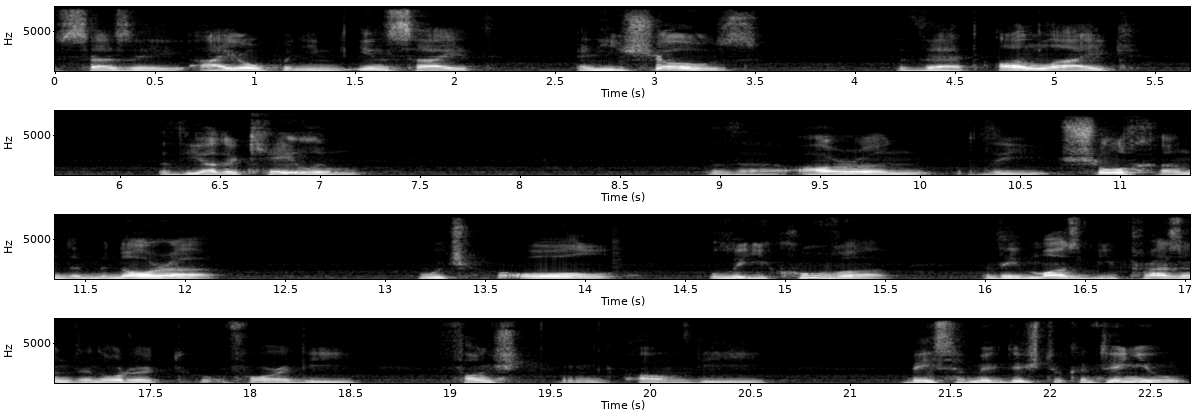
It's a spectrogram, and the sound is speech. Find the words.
says a eye-opening insight, and he shows that unlike the other kalim, the Aron, the Shulchan, the Menorah, which are all liikuva, they must be present in order to, for the functioning of the Beis Hamikdash to continue.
